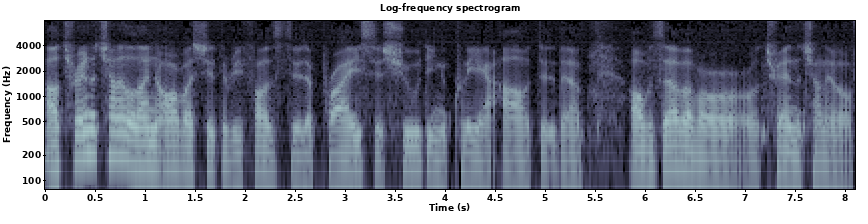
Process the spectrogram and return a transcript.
A trend channel line overshoot refers to the price shooting clear out the observable trend channel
